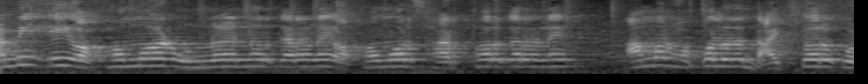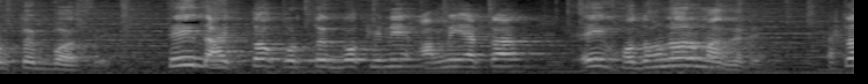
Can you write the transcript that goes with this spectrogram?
আমি এই অসমৰ উন্নয়নৰ কাৰণে অসমৰ স্বাৰ্থৰ কাৰণে আমাৰ সকলোৰে দায়িত্ব আৰু কৰ্তব্য আছে। সেই দায়িত্ব কৰ্তব্যখিনি আমি এটা এই সদনৰ মাজেৰে এটা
